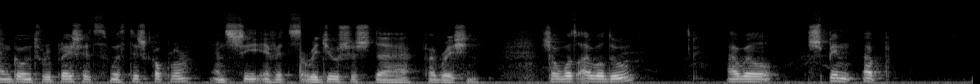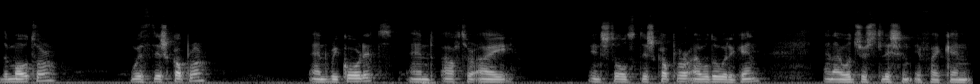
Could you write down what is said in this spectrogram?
I'm going to replace it with this coupler and see if it reduces the vibration. So what I will do, I will spin up the motor with this coupler and record it and after I installed this coupler I will do it again and I will just listen if I can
